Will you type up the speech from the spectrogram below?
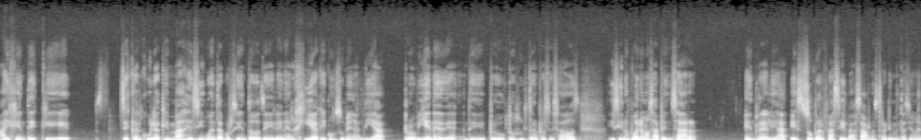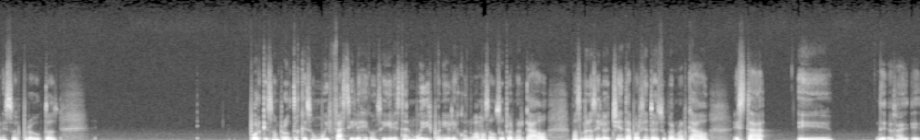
Hay gente que se calcula que más del 50% de la energía que consumen al día proviene de, de productos ultraprocesados. Y si nos ponemos a pensar, en realidad es súper fácil basar nuestra alimentación en esos productos porque son productos que son muy fáciles de conseguir, están muy disponibles. Cuando vamos a un supermercado, más o menos el 80% del supermercado está, eh, eh,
